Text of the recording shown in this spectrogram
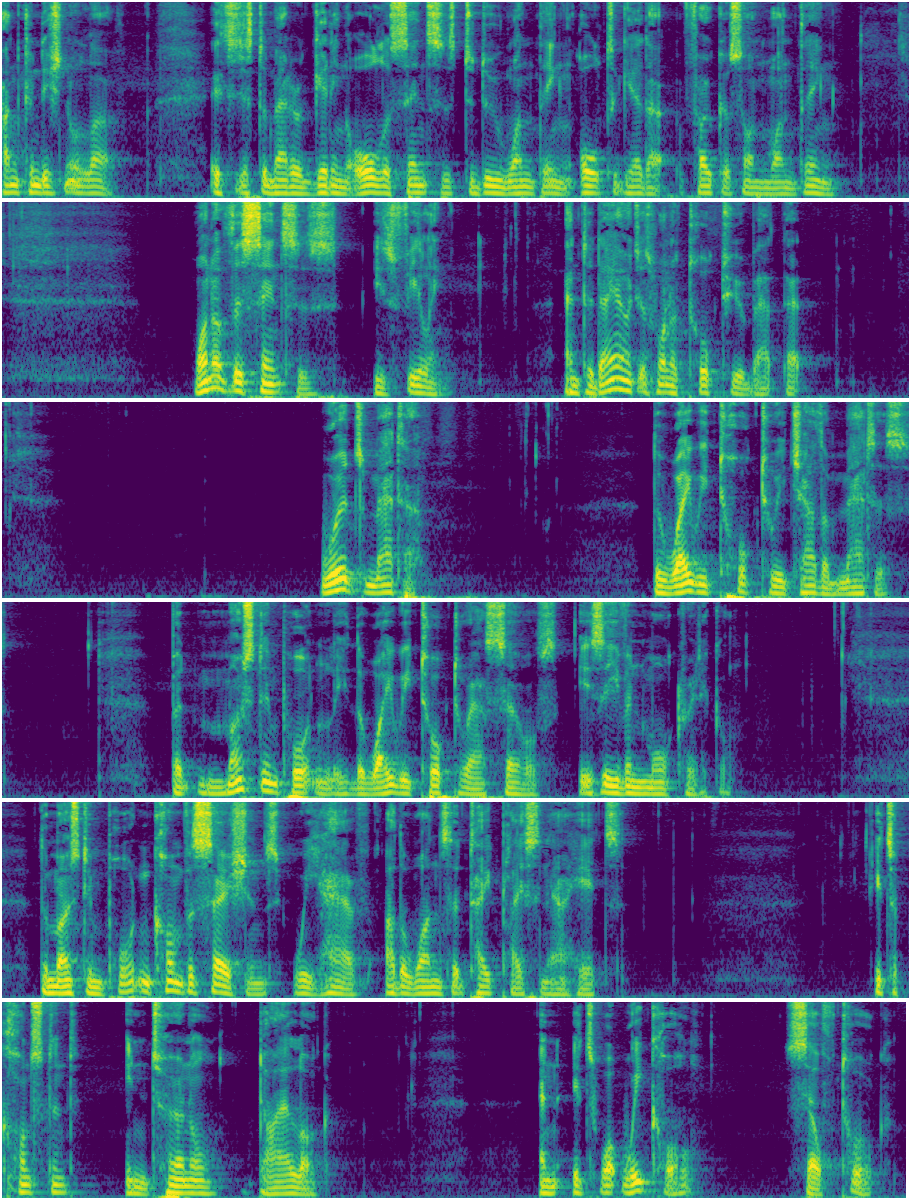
unconditional love. It's just a matter of getting all the senses to do one thing all together, focus on one thing. One of the senses is feeling. And today I just want to talk to you about that. Words matter. The way we talk to each other matters. But most importantly, the way we talk to ourselves is even more critical. The most important conversations we have are the ones that take place in our heads. It's a constant internal dialogue and it's what we call self talk.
